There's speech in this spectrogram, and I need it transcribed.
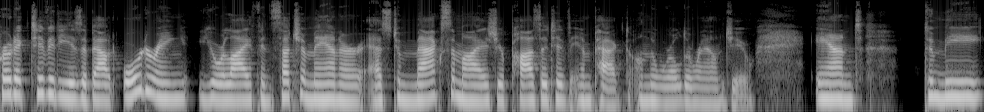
Productivity is about ordering your life in such a manner as to maximize your positive impact on the world around you. And to me,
